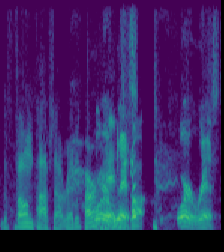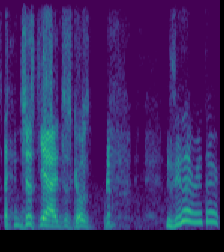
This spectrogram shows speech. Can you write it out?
The phone pops out. Ready? Her or a wrist, pop- or a wrist. just yeah, it just goes. You see that right there?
